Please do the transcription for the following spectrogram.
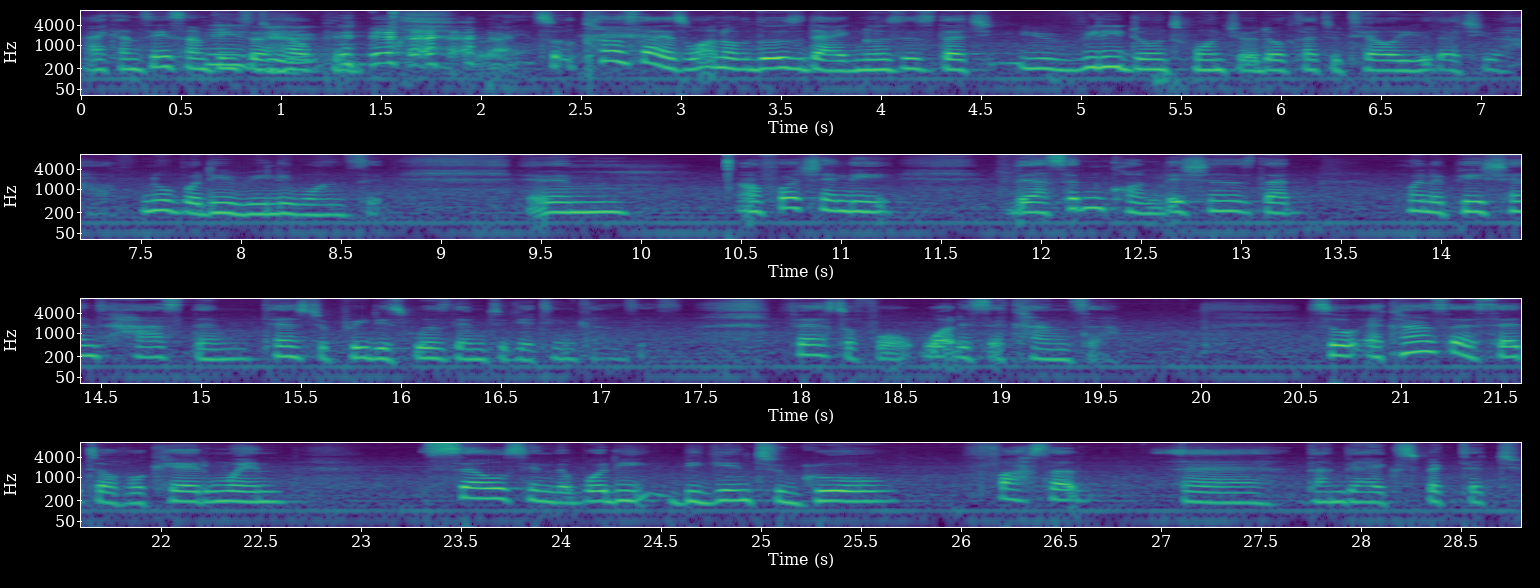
I can say something Please to do. help him. right. So cancer is one of those diagnoses that you really don't want your doctor to tell you that you have. Nobody really wants it. Um, unfortunately, there are certain conditions that when a patient has them tends to predispose them to getting cancers. First of all, what is a cancer? So a cancer is said to have occurred when cells in the body begin to grow faster uh, than they are expected to.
